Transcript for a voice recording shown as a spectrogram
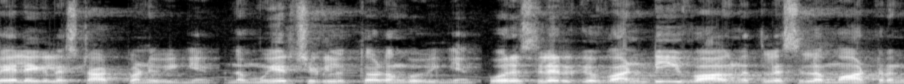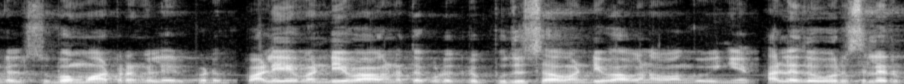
வேலைகளை ஸ்டார்ட் பண்ணுவீங்க அந்த முயற்சிகளை தொடங்குவீங்க. ஒரு சிலருக்கு வண்டி வாகனத்துல சில மாற்றங்கள் சுப மாற்றங்கள் ஏற்படும். பழைய வண்டி வாகனத்தை கொடுத்துட்டு புதுசா வண்டி வாகனம் வாங்குவீங்க. அல்லது ஒரு சிலர்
